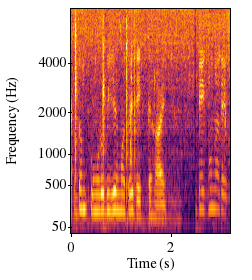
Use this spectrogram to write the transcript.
একদম কুমড়ো বীজের মতোই দেখতে হয়। বেগুনও দেব।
